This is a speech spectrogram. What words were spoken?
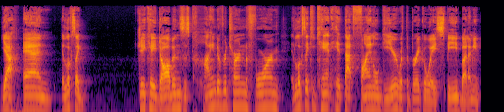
yeah, and it looks like J.K. Dobbins is kind of returned to form. It looks like he can't hit that final gear with the breakaway speed, but I mean,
